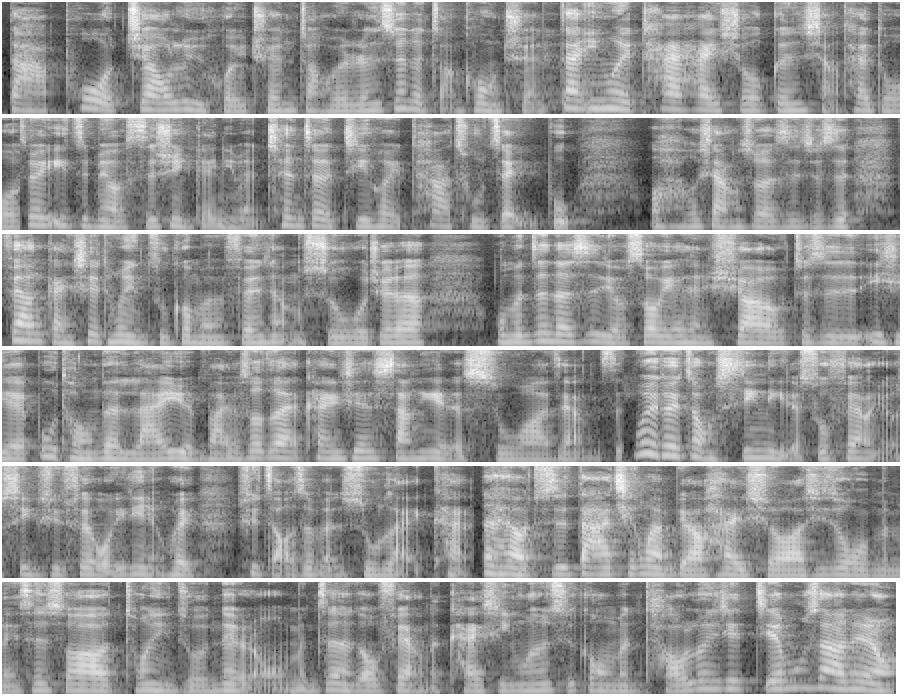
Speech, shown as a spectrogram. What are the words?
打破焦虑回圈，找回人生的掌控权。但因为太害羞跟想太多，所以一直没有私讯给你们。趁这个机会踏出这一步。哇，我想说的是，就是非常感谢通影族跟我们分享书。我觉得我们真的是有时候也很需要，就是一些不同的来源吧。有时候都在看一些商业的书啊，这样子。我也对这种心理的书非常有兴趣，所以我一定也会去找这本书来看。那还有就是大家千万不要害羞啊！其实我们每次收到通勤族的内容，我们真的都非常的开心。无论是跟我们讨论一些节目上的内容，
